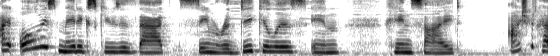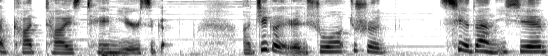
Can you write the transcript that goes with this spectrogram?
I always made excuses that seem ridiculous in hindsight. I should have cut ties 10 years ago. 啊，这个人说就是切断一些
